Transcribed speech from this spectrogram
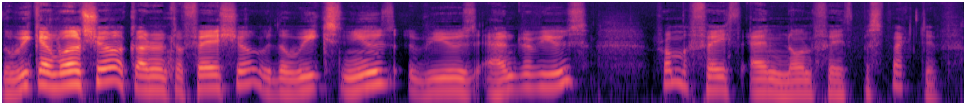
The Weekend World Show, a current affairs show with the week's news, views, and reviews from a faith and non faith perspective,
